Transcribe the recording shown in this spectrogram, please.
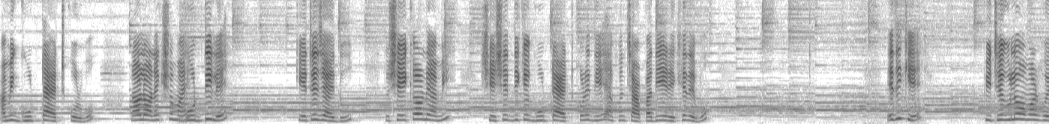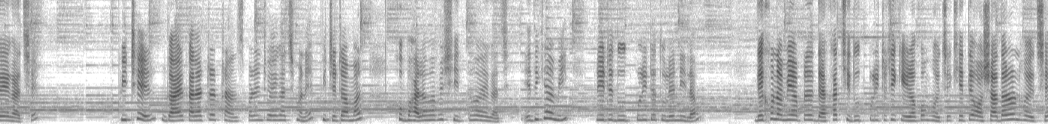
আমি গুড়টা অ্যাড করব। নাহলে অনেক সময় গুড় দিলে কেটে যায় দুধ। তো সেই কারণে আমি শেষের দিকে গুড়টা অ্যাড করে দিয়ে এখন চাপা দিয়ে রেখে দেবো। এদিকে পিঠেগুলো আমার হয়ে গেছে। পিঠের গায়ের কালারটা ট্রান্সপারেন্ট হয়ে গেছে মানে পিঠেটা আমার খুব ভালোভাবে সিদ্ধ হয়ে গেছে। এদিকে আমি প্লেটে দুধ পুলিটা তুলে নিলাম। দেখুন, আমি আপনাদের দেখাচ্ছি দুধ পুলিটা ঠিক এরকম হয়েছে। খেতে অসাধারণ হয়েছে।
